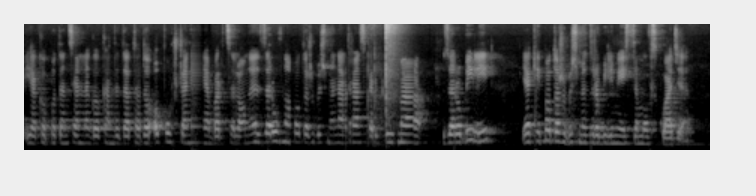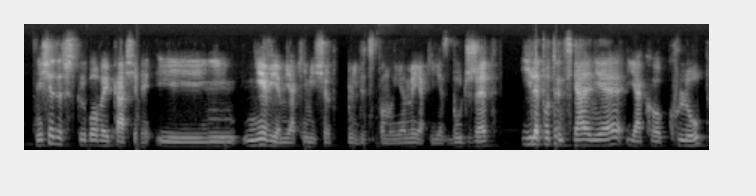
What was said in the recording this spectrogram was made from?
jako potencjalnego kandydata do opuszczenia Barcelony, zarówno po to, żebyśmy na transfer Griezmana zarobili, jak i po to, żebyśmy zrobili miejsce mu w składzie? Nie siedzę w klubowej kasie i nie wiem, jakimi środkami dysponujemy, jaki jest budżet, ile potencjalnie jako klub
